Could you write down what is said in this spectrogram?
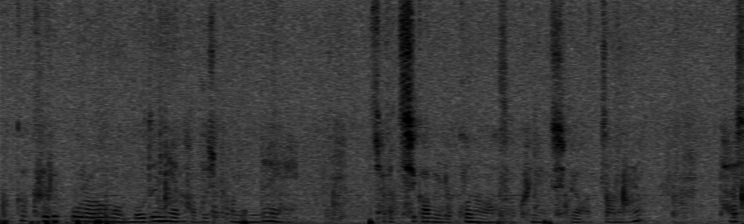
아까 그릇 보러 모든이에 가고 싶었는데 제가 지갑을 놓고 나와서 그냥 집에 왔잖아요. 다시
